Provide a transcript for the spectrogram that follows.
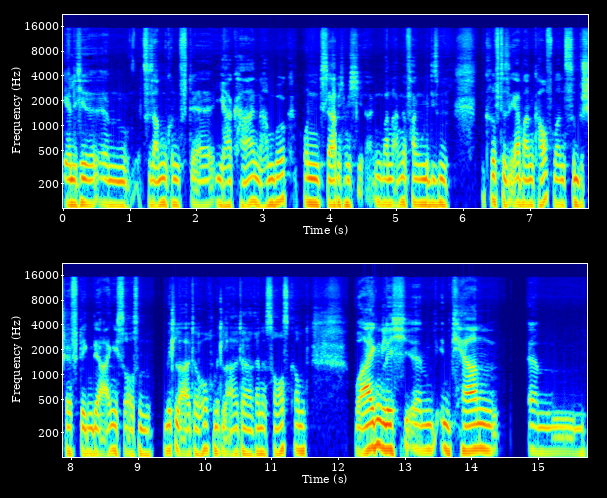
ehrliche ähm, Zusammenkunft der IHK in Hamburg. Und da habe ich mich irgendwann angefangen, mit diesem Begriff des ehrbaren Kaufmanns zu beschäftigen, der eigentlich so aus dem Mittelalter, Hochmittelalter, Renaissance kommt, wo eigentlich ähm, im Kern ähm,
